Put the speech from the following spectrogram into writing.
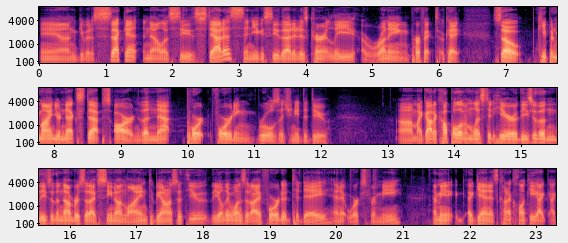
And give it a second. And now let's see the status. And you can see that it is currently running. Perfect. Okay, so keep in mind your next steps are the NAT port forwarding rules that you need to do. Um, I got a couple of them listed here. These are the these are the numbers that I've seen online. To be honest with you, the only ones that I forwarded today, and it works for me. I mean, again, it's kind of clunky. I, I,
